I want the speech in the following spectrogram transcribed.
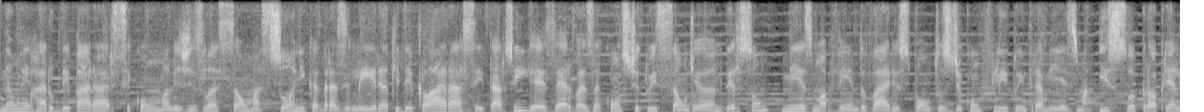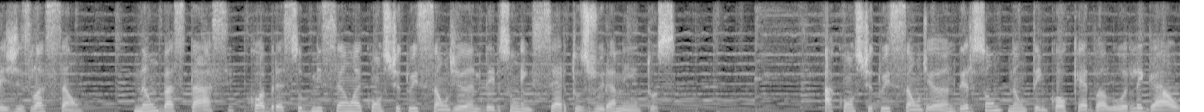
não é raro deparar-se com uma legislação maçônica brasileira que declara aceitar sem reservas a Constituição de Anderson, mesmo havendo vários pontos de conflito entre a mesma e sua própria legislação. Não bastasse, cobra submissão à Constituição de Anderson em certos juramentos. A Constituição de Anderson não tem qualquer valor legal,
